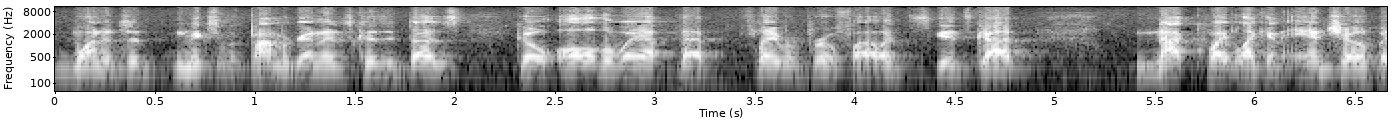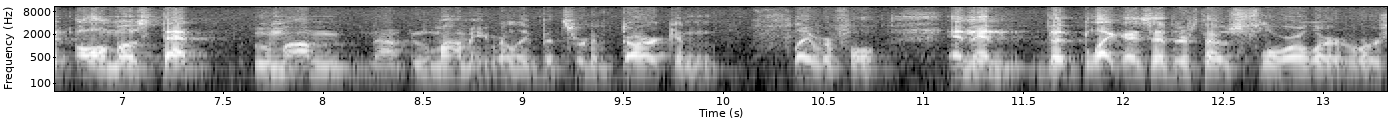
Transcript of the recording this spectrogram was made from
wanted to mix it with pomegranate is because it does go all the way up that flavor profile. It's it's got not quite like an ancho, but almost that umami, not umami really, but sort of dark and flavorful. And then the, like I said, there's those floral or, or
